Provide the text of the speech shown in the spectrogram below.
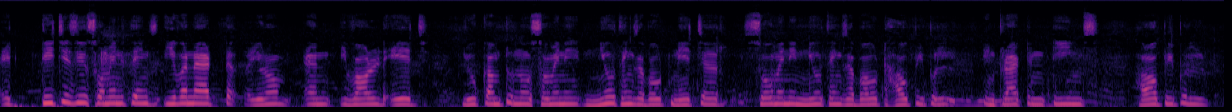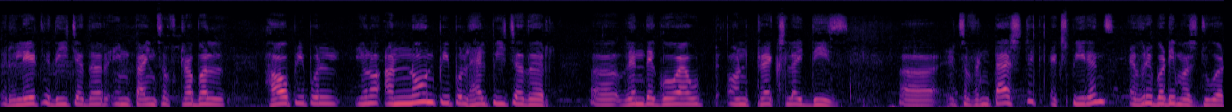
It teaches you so many things, even at you know an evolved age you come to know so many new things about nature, so many new things about how people interact in teams, how people relate with each other in times of trouble, how people, you know, unknown people help each other uh, when they go out on treks like these. Uh, it's a fantastic experience. Everybody must do a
